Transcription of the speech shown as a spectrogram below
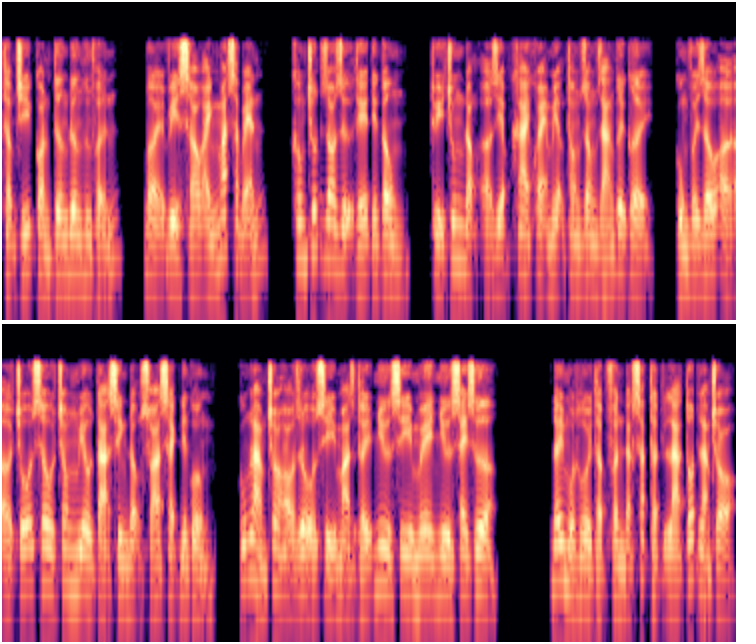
thậm chí còn tương đương hưng phấn, bởi vì sáu ánh mắt sắc bén, không chút do dự thế tiến công, thủy trung động ở diệp khai khỏe miệng thông dong dáng tươi cười, cùng với dấu ở ở chỗ sâu trong miêu tả sinh động xóa sạch điên cuồng, cũng làm cho họ rồ xì mà thấy như si mê như say sưa. Đây một hồi thập phần đặc sắc thật là tốt làm trò,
